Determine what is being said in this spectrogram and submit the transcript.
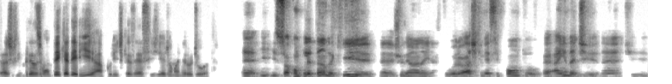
as empresas vão ter que aderir a políticas ESG de uma maneira ou de outra. É, e, e, só completando aqui, é, Juliana e Arthur, eu acho que nesse ponto, é, ainda de, né, de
